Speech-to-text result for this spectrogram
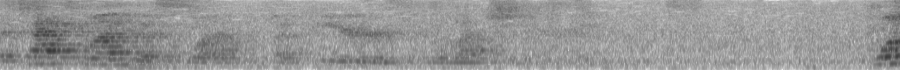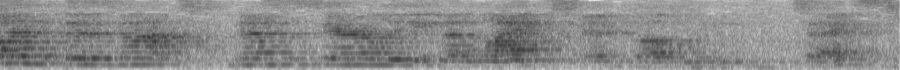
a text like this one appears in the lectionary. One that is not necessarily a light and bubbly text,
